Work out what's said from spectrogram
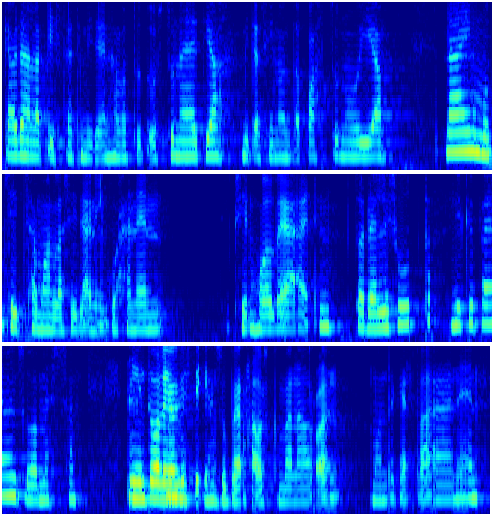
käydään läpi sitä, että miten he ovat tutustuneet ja mitä siinä on tapahtunut ja näin, mutta sitten samalla sitä niin kuin hänen yksinhuoltaja-äidin todellisuutta nykypäivän Suomessa. Niin tuo oli oikeasti ihan superhauska, mä nauroin monta kertaa ääneen.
